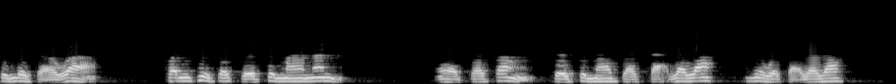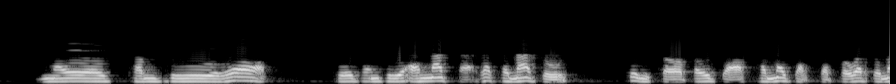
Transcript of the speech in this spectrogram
จึงได้กล่าวว่า คนที่จะเกิดขึ้นมานั้นจะต้องเกิดขึ้นมาจากกะละละเรียกว่ากะละละในคำทีแรกคือคำทีอนัตตลักษณสูตร ซึ่งต่อไปจากธรรมจักรกับพวัตน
